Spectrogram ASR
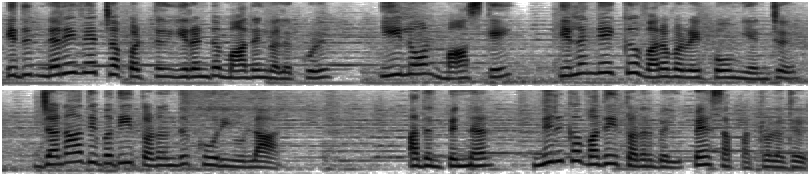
இது நிறைவேற்றப்பட்டு இரண்டு மாதங்களுக்குள் ஈலோன் மாஸ்கே இலங்கைக்கு வரவழைப்போம் என்று ஜனாதிபதி தொடர்ந்து கூறியுள்ளார். அதன் பின்னர் மிருகவதை தொடர்பில் பேசப்பட்டுள்ளது.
